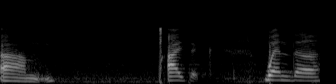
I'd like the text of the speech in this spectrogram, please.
um, Isaac when the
